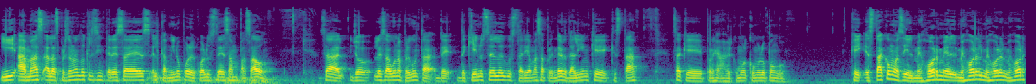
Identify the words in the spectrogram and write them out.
Y además a las personas lo que les interesa es el camino por el cual ustedes han pasado. O sea, yo les hago una pregunta. ¿De, de quién ustedes les gustaría más aprender? ¿De alguien que, que, está... O sea, que, por ejemplo, a ver, ¿cómo, cómo lo pongo? Ok, está como así, el mejor, el mejor, el mejor, el mejor,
